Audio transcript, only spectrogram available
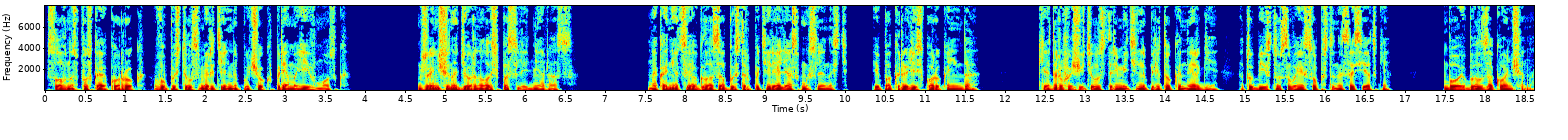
Словно спуская курок, выпустил смертельный пучок прямо ей в мозг. Женщина дернулась в последний раз. Наконец ее глаза быстро потеряли осмысленность и покрылись коркой льда. Кедров ощутил стремительный приток энергии, от убийства своей собственной соседки. Бой был закончен.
